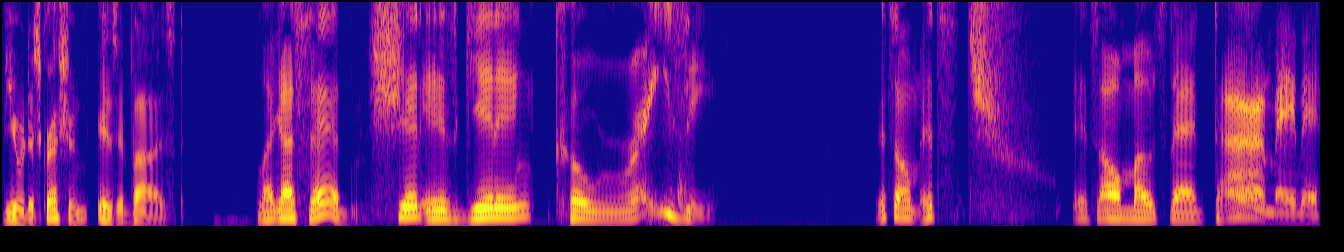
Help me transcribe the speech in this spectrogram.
Viewer discretion is advised. Like I said, shit is getting crazy. It's um it's it's almost that time, baby.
